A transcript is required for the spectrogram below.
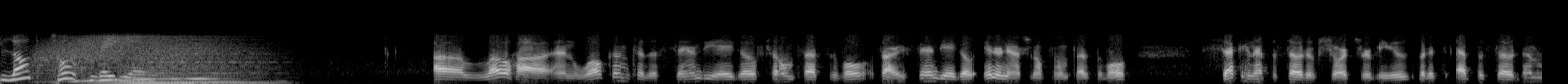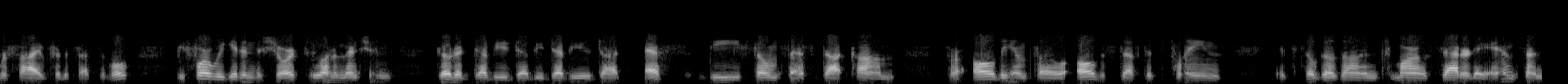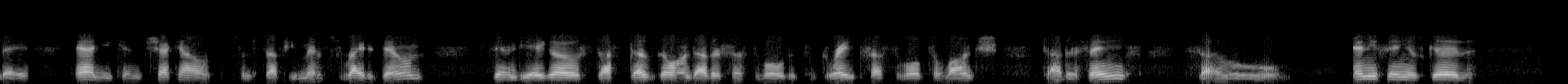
Blog Talk Radio. Aloha and welcome to the San Diego Film Festival, sorry, San Diego International Film Festival, second episode of Shorts Reviews, but it's episode number five for the festival. Before we get into shorts, we want to mention go to www.sdfilmfest.com for all the info, all the stuff that's playing it still goes on tomorrow, Saturday, and Sunday, and you can check out some stuff you missed, write it down. San Diego stuff does go on to other festivals. It's a great festival to launch to other things. So anything is good.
